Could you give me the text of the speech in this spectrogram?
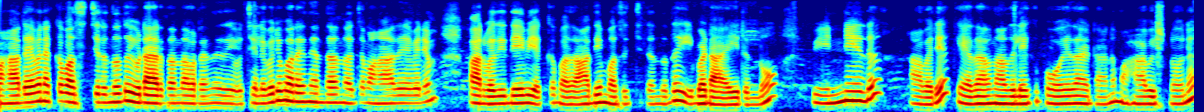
മഹാദേവനൊക്കെ വസിച്ചിരുന്നത് ഇവിടെ ആയിരുന്നെന്നാണ് പറയുന്നത് ചിലവർ പറയുന്നത് എന്താണെന്ന് വെച്ചാൽ മഹാദേവനും പാർവതി ദേവിയൊക്കെ ആദ്യം വസിച്ചിരുന്നത് ഇവിടെ ആയിരുന്നു പിന്നീട് അവർ കേദാർനാഥിലേക്ക് പോയതായിട്ടാണ് മഹാവിഷ്ണുവിന്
